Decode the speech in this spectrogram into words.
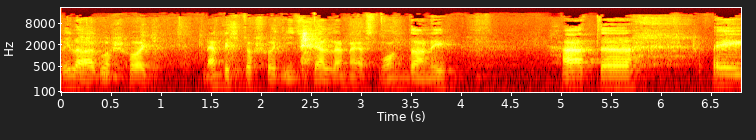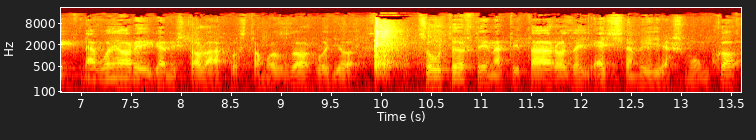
világos, hogy nem biztos, hogy így kellene ezt mondani. Hát még nem olyan régen is találkoztam azzal, hogy a szótörténeti tár az egy egyszemélyes munka.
